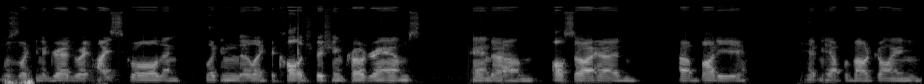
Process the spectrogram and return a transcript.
was looking to graduate high school, then looking into like the college fishing programs, and um, also I had a buddy hit me up about going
